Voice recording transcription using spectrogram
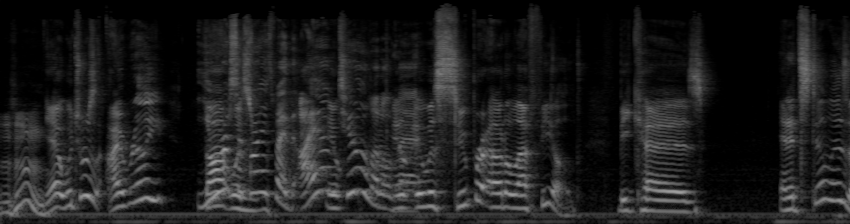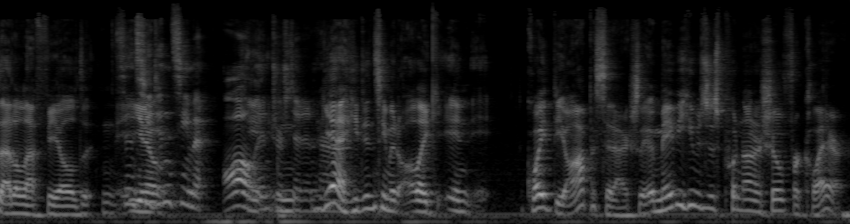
Mm-hmm. Yeah, which was I really You were was surprised by that. I am it- too a little bit. it, it was super out of left field because and it still is out of left field Since you know he didn't seem at all interested in her. yeah he didn't seem at all like in quite the opposite actually maybe he was just putting on a show for claire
